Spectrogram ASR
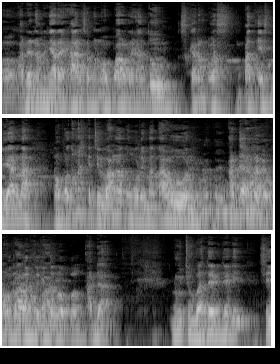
Eh, ada namanya Rehan sama Nopal. Rehan tuh sekarang kelas 4 SD-an lah. Nopal tuh masih kecil banget umur 5 tahun. Mana? Ada, ada Nopal, Nopal. cerita Nopal? Ada. Lucu banget Dan. jadi si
